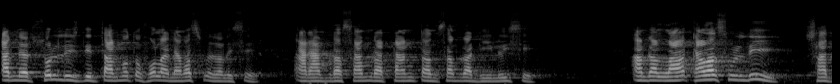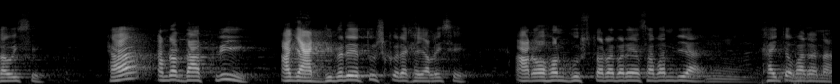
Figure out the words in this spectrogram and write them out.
আপনার চল্লিশ দিন তার মতো ফলায় নামাজ পড়ে আর আমরা চামড়া, টান টান চামড়া ডিল হইছে আমরা কালা চুল্লি সাদা হইছে। হ্যাঁ? আমরা দাত্রী আগে আড্ডি বেড়ে তুষ করে খাইয়া লইছে। আর অহন গুস্তরা বেড়ে সাবান দিয়া খাইতে পারে না,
